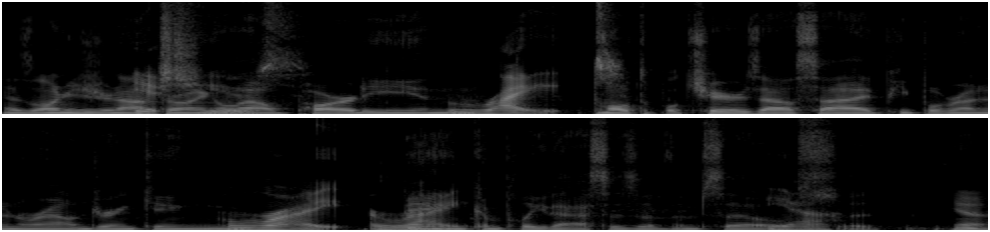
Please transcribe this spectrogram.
As long as you're not throwing a loud party and Right. multiple chairs outside, people running around drinking, Right. being Right. complete asses of themselves. Yeah. Uh, yeah.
